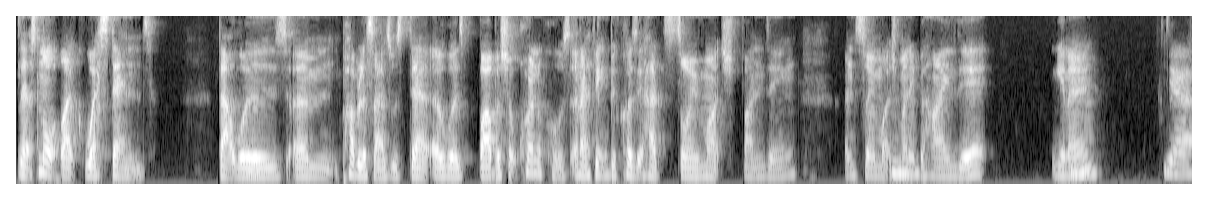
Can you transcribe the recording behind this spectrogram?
that's not like west end that was um publicized was there uh, was barbershop chronicles. And i think because it had so much funding and so much money Mhm. behind it you know? Mhm. yeah.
